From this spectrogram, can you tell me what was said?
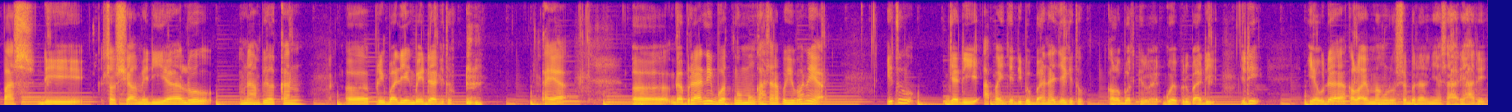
pas di sosial media lu menampilkan uh, pribadi yang beda gitu. Kayak eh, nggak uh, berani buat ngomong kasar apa gimana ya itu jadi apa ya jadi beban aja gitu kalau buat gue, gue pribadi. Jadi ya udah kalau emang lu sebenarnya sehari-hari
